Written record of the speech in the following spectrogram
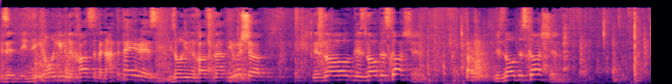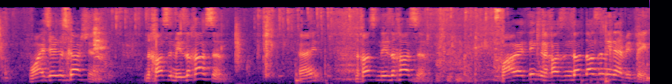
Is it he's only giving the chasam but not the Paris? He's only giving the chasam not the Yerusha? There's no, there's no discussion. There's no discussion. Why is there a discussion? The chasam means the chasam, right? The chasam means the chasam. Why would I think the nechasim doesn't mean everything?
